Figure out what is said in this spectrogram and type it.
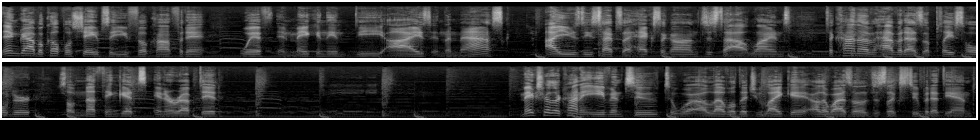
Then grab a couple shapes that you feel confident with in making the, the eyes and the mask. I use these types of hexagons, just the outlines to kind of have it as a placeholder so nothing gets interrupted. Make sure they're kind of even too to a level that you like it, otherwise it'll just look stupid at the end.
